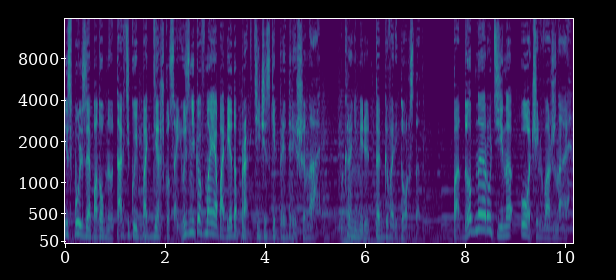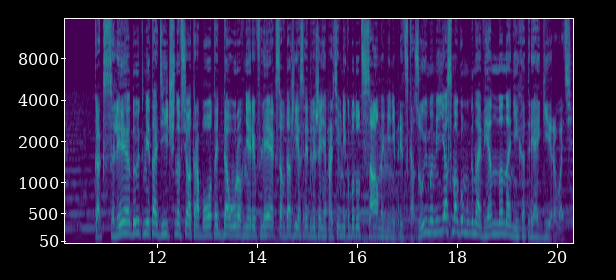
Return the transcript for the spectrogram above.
Используя подобную тактику и поддержку союзников, моя победа практически предрешена. По крайней мере, так говорит Орстад. Подобная рутина очень важна. Как следует методично все отработать до уровня рефлексов, даже если движения противника будут самыми непредсказуемыми, я смогу мгновенно на них отреагировать.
